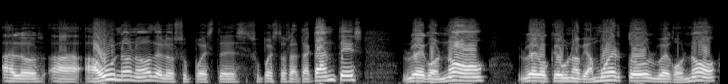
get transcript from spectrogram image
a, los, a, uno ¿no? de los supuestos, supuestos atacantes, luego no, luego que uno había muerto, luego no.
